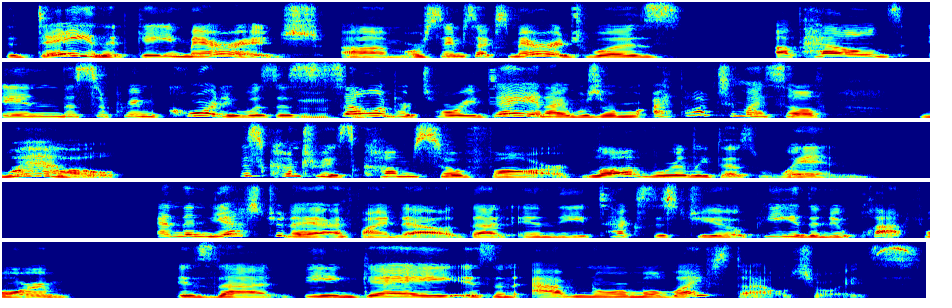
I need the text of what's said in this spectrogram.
the day that gay marriage um, or same-sex marriage was upheld in the Supreme Court. It was a mm-hmm. celebratory day. And I was, I thought to myself, wow, this country has come so far. Love really does win. And then yesterday, I find out that in the Texas GOP, the new platform is that being gay is an abnormal lifestyle choice.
